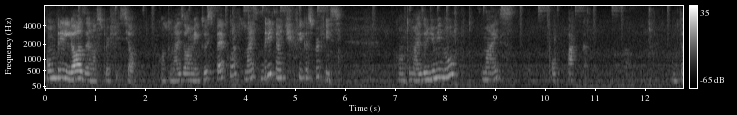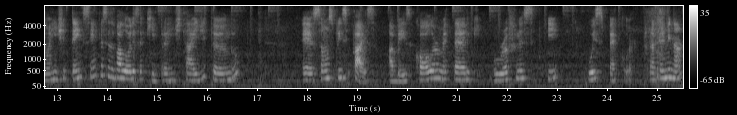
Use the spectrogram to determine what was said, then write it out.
quão brilhosa é a nossa superfície, ó. Quanto mais eu aumento o specular, mais brilhante fica a superfície. Quanto mais eu diminuo, mais opaca. Então a gente tem sempre esses valores aqui para a gente estar tá editando é, são os principais: a base color, metallic, o roughness e o specular. Para terminar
